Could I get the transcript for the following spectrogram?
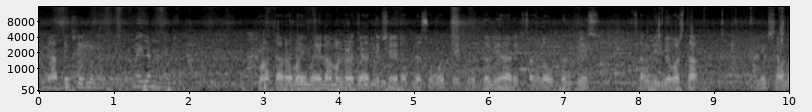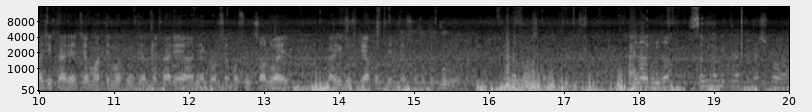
तुम्ही अध्यक्ष आहेत ना महिला मंडळ. माता रमाई महिला मंडळाचे अध्यक्ष आहेत आपल्यासोबत. एक बौद्ध विहार एक चांगला ओपन पेस चांगली व्यवस्था अनेक सामाजिक कार्याच्या माध्यमातून त्यांचं कार्य अनेक वर्षापासून चालू आहे. काही गोष्टी आपण त्यांच्यासोबतच बोलूया. मॅडम नमस्कार. काय नाव आहे तुमचं? संघमित्र प्रकाश पवार.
